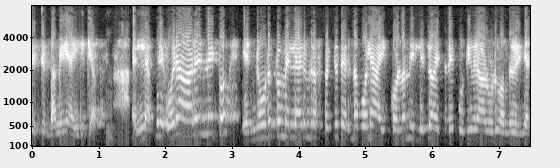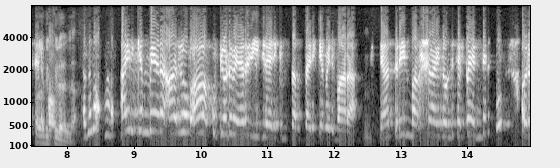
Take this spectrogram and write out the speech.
തെറ്റുണ്ട്. അങ്ങനെ ആയിരിക്കാം എല്ലാ ഒരാൾ തന്നെ ഇപ്പം എന്നോടിപ്പം എല്ലാരും റെസ്പെക്ട് തരുന്ന പോലെ ആയിക്കൊള്ളണമെന്നില്ലല്ലോ ഇത്രയും പുതിയ ഒരാളോട് വന്നു കഴിഞ്ഞാൽ ചിലപ്പോ. അത് ആയിരിക്കും വേറെ ആരോ ആ കുട്ടിയോട് വേറെ രീതിയിലായിരിക്കും സംസാരിക്കാൻ പെരുമാറുക. ഞാൻ ഇത്രയും വർഷമായതുകൊണ്ട് ചിലപ്പോ എന്റെ അടുത്ത് അവർ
